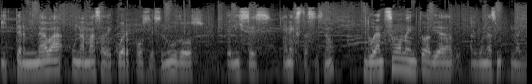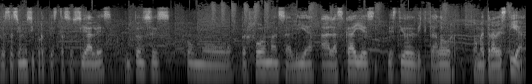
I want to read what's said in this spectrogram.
y terminaba una masa de cuerpos desnudos, felices, en éxtasis, ¿no? Durante ese momento había algunas manifestaciones y protestas sociales, entonces como performance salía a las calles vestido de dictador o me travestía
